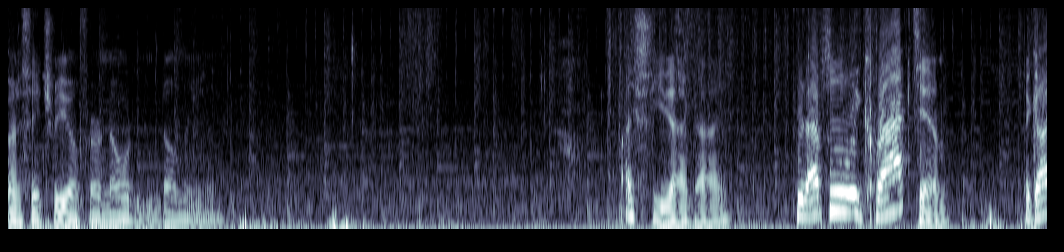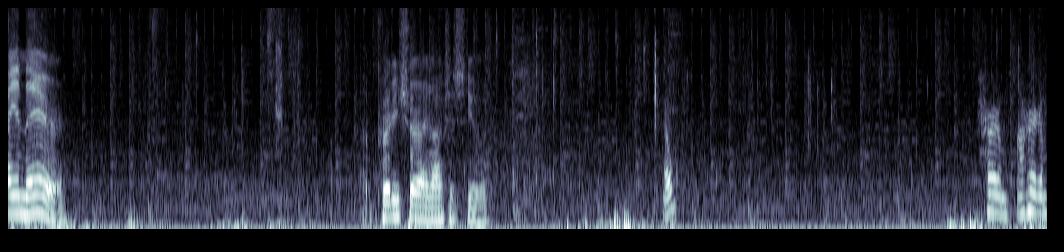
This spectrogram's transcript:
I'm about to say trio for no dumb reason. I see that guy. Dude, absolutely cracked him. The guy in there. I'm pretty sure I knocked his shield. Nope. Hurt him. I hurt him.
